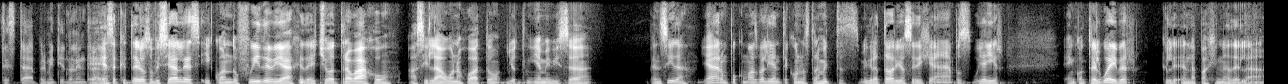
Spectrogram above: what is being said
te está permitiendo la entrada. Ese criterios oficiales y cuando fui de viaje, de hecho a trabajo a Silao, Guanajuato, yo tenía mi visa vencida. Ya era un poco más valiente con los trámites migratorios y dije, ah, pues voy a ir. Encontré el waiver en la página de la,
